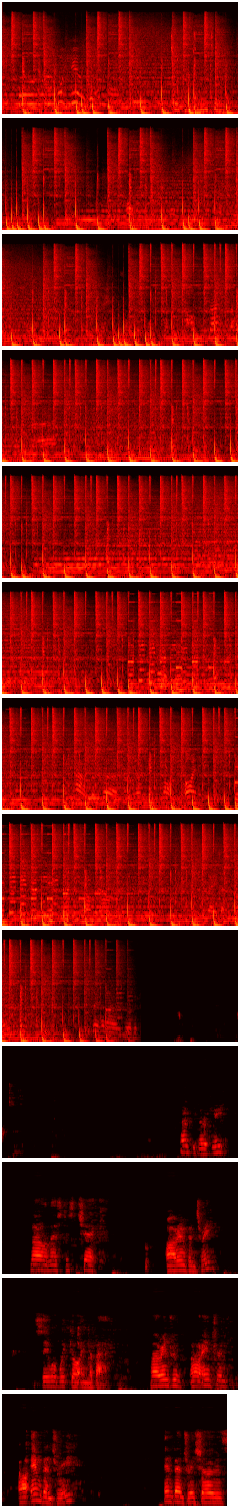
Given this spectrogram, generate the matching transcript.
Okie dokie. Now let's just check our inventory. See what we've got in the bag. Our inventory, our inventory, our inventory, inventory shows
